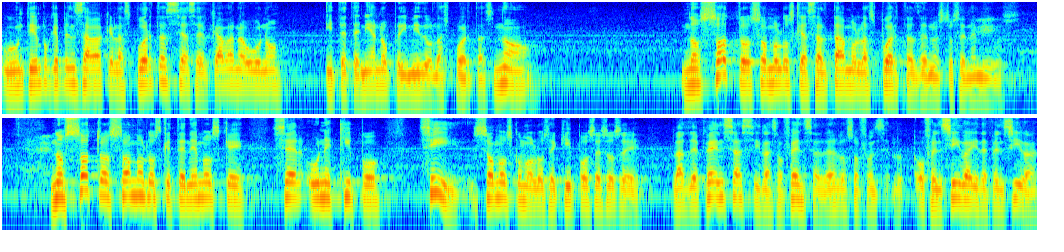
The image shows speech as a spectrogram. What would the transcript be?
hubo un tiempo que pensaba que las puertas se acercaban a uno y te tenían oprimido las puertas. No, nosotros somos los que asaltamos las puertas de nuestros enemigos. Nosotros somos los que tenemos que ser un equipo. Sí, somos como los equipos esos de las defensas y las ofensas, ofensiva y defensiva.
